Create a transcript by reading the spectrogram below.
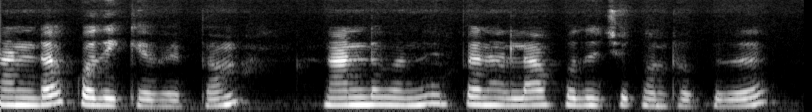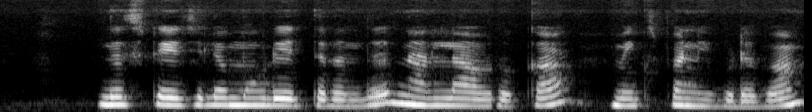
நண்டை கொதிக்க வைப்போம். நண்டு வந்து இப்போ நல்லா கொதிச்சு கொண்டிருக்குது. இந்த ஸ்டேஜில் மூடியை திறந்து நல்லா ஒருக்கா மிக்ஸ் பண்ணி விடுவோம்.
